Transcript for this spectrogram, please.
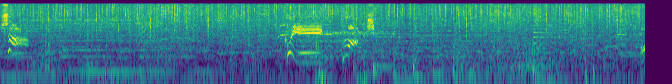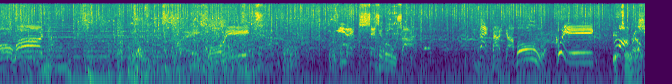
Sir! Quick! March! Forward! Wait for it! Inaccessible, sir! A double! Quick! It's a March!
